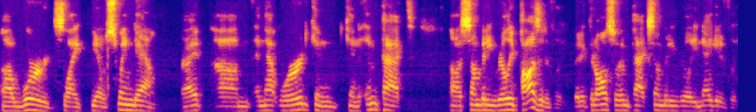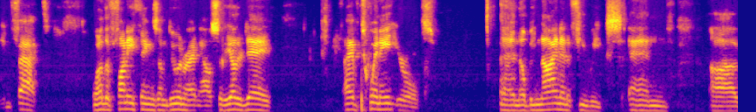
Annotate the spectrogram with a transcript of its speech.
uh, words like you know swing down, right? Um, and that word can can impact uh, somebody really positively, but it can also impact somebody really negatively. In fact, one of the funny things I'm doing right now. So the other day, I have twin eight year olds, and they'll be nine in a few weeks, and uh,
